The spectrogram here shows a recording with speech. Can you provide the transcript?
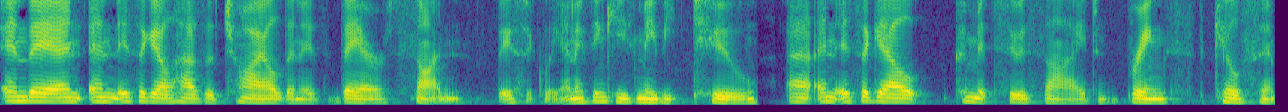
And then, and Isagel has a child and it's their son, basically. And I think he's maybe two. Uh, and Isagel commits suicide and brings, kills him.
